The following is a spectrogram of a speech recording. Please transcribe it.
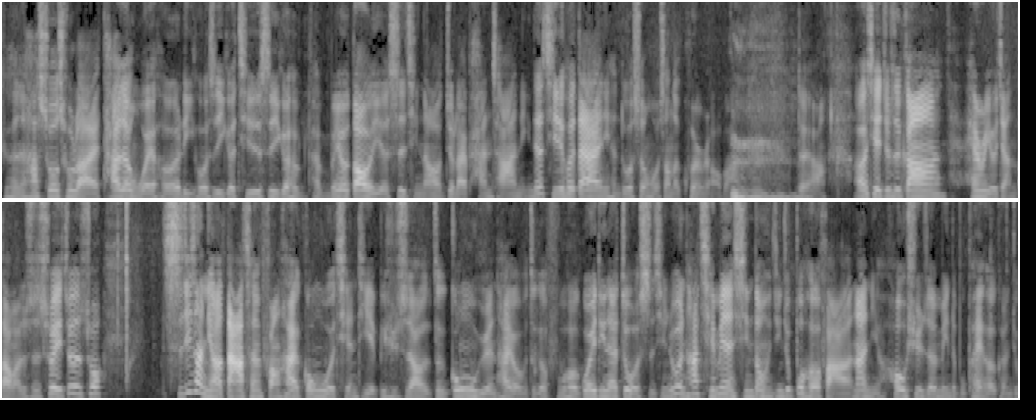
可能他说出来他认为合理，或是一个其实是一个很很没有道理的事情，然后就来盘查你，那其实会带来你很多生活上的困扰吧。嗯嗯嗯，对啊，而且就是刚刚。Henry 有讲到嘛，就是所以就是说，实际上你要达成妨害公务的前提，也必须是要这个公务员他有这个符合规定在做的事情。如果他前面的行动已经就不合法了，那你后续人民的不配合，可能就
